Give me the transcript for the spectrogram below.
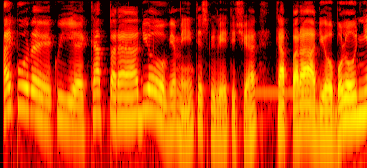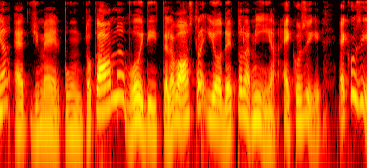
Vai pure qui è K Radio, ovviamente scriveteci, eh. kradio bologna at gmail.com, voi dite la vostra, io ho detto la mia, è così, è così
